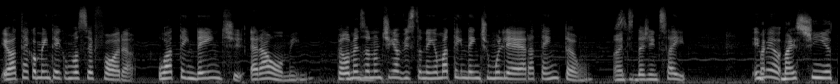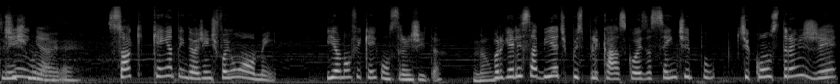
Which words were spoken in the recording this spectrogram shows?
Eu até comentei com você fora. O atendente era homem. Pelo menos eu não tinha visto nenhuma atendente mulher até então, antes Sim. da gente sair. E, Ma- meu, Mas tinha tenente tinha. mulher. é. só que quem atendeu a gente foi um homem. E eu não fiquei constrangida. Não? Porque ele sabia, tipo, explicar as coisas sem, tipo, te constranger.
